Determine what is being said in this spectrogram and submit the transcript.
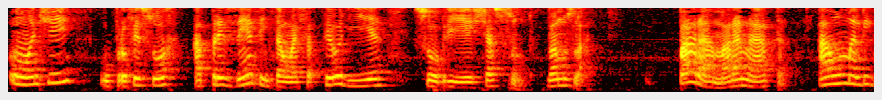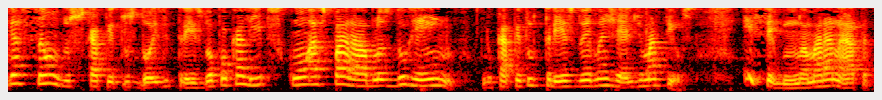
onde o professor apresenta então essa teoria sobre este assunto. Vamos lá. Para a Maranata, há uma ligação dos capítulos 2 e 3 do Apocalipse com as parábolas do reino, do capítulo 3 do Evangelho de Mateus. E segundo a Maranata,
